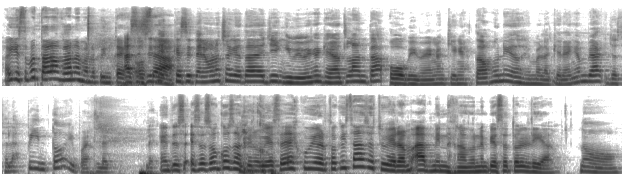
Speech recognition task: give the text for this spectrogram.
Ay, ese pantalón, gana, me lo pinté. Así o si sea, que si tienen una chaqueta de jean y viven aquí en Atlanta o viven aquí en Estados Unidos y me la quieren enviar, yo se las pinto y pues le... le- entonces esas son cosas que no hubiese descubierto quizás si estuviera administrando una limpieza todo el día. No,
